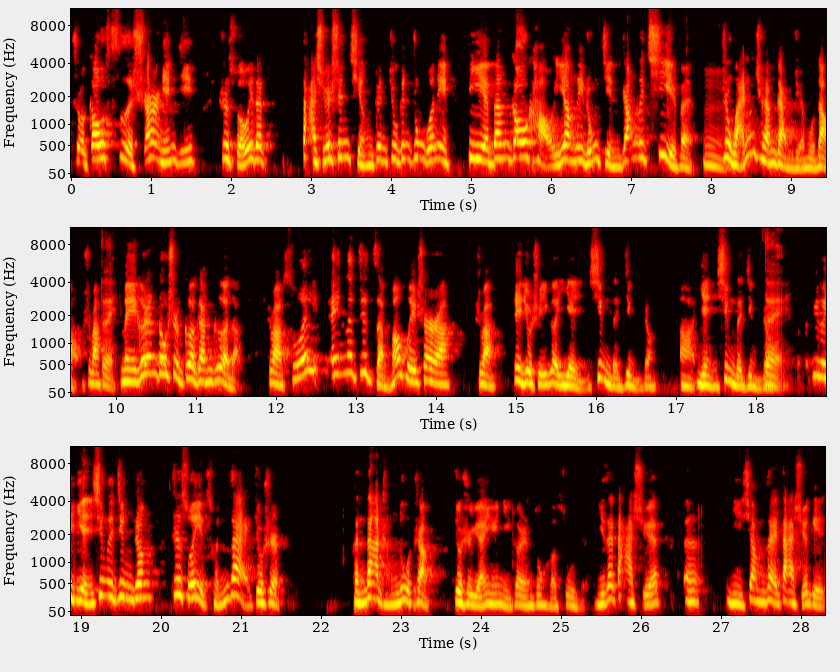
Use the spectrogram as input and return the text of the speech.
说高四、十二年级是所谓的大学申请，跟就跟中国那毕业班高考一样那种紧张的气氛，嗯是完全感觉不到，是吧？对每个人都是各干各的，是吧？所以，哎，那这怎么回事啊？是吧？这就是一个隐性的竞争啊，隐性的竞争。，对这个隐性的竞争之所以存在，就是很大程度上就是源于你个人综合素质。你在大学，嗯、你像在大学给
